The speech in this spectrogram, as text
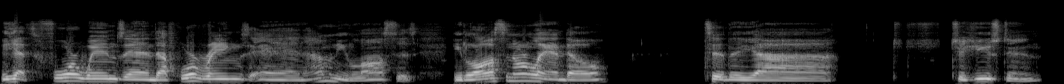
He has four wins and uh, four rings, and how many losses? He lost in Orlando to the uh to Houston.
